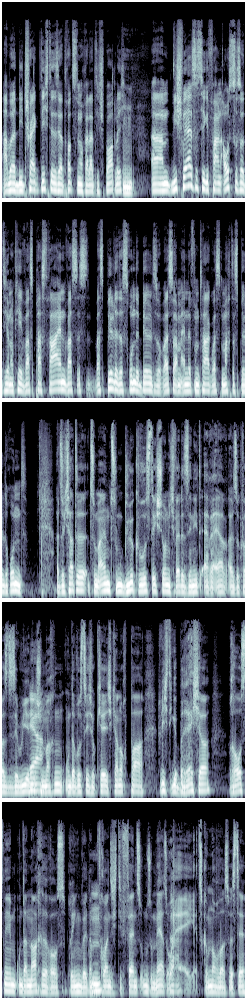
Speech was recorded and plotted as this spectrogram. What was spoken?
Aber die Trackdichte ist ja trotzdem noch relativ sportlich. Mhm. Ähm, wie schwer ist es dir gefallen, auszusortieren, okay, was passt rein, was ist, was bildet das runde Bild, so, weißt du, am Ende vom Tag, was macht das Bild rund? Also ich hatte zum einen zum Glück wusste ich schon, ich werde Zenit RR, also quasi diese Re-Edition Ja. machen und da wusste ich, okay, ich kann noch ein paar richtige Brecher rausnehmen und dann nachher rausbringen, weil dann freuen sich die Fans umso mehr, so, hey, jetzt kommt noch was, weißt du.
